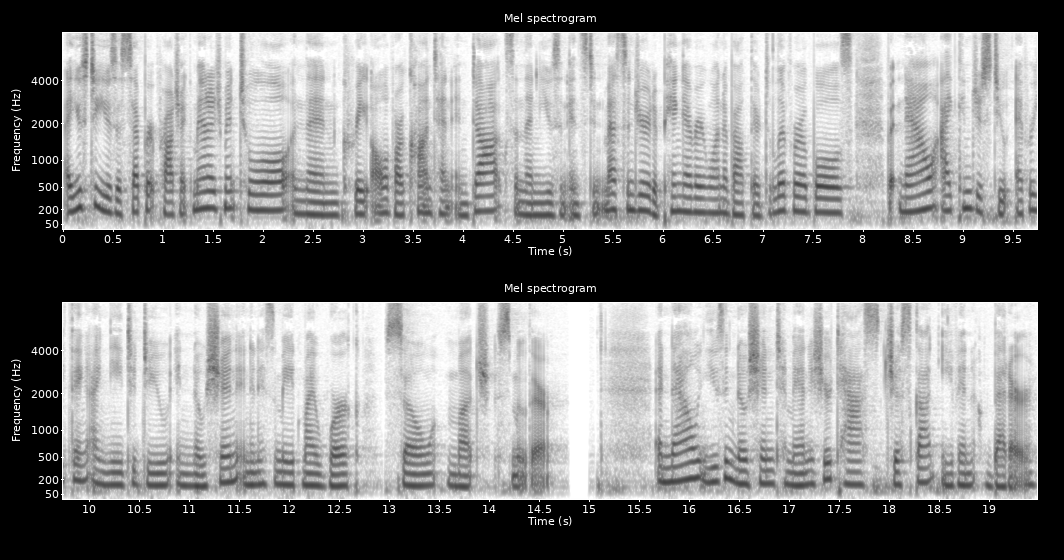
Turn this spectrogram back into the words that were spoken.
I used to use a separate project management tool and then create all of our content in docs and then use an instant messenger to ping everyone about their deliverables. But now I can just do everything I need to do in Notion, and it has made my work so much smoother. And now using Notion to manage your tasks just got even better.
